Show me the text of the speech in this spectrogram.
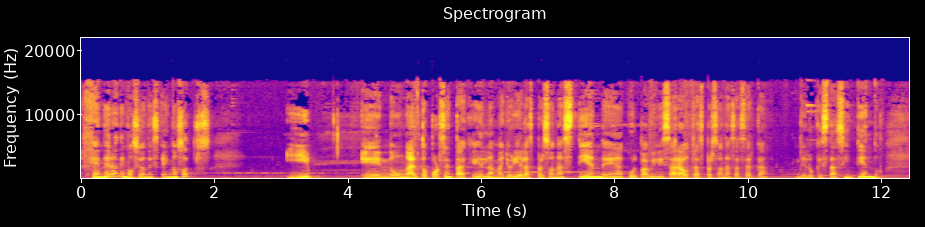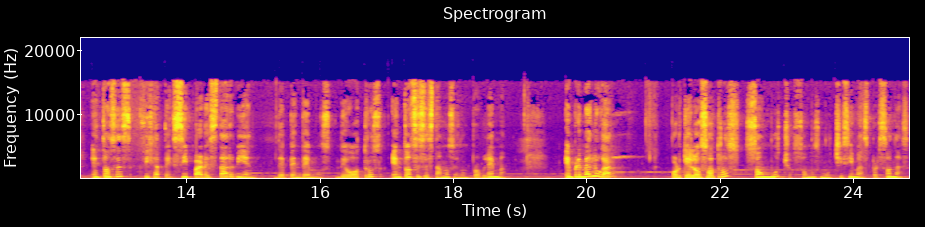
generan emociones en nosotros y en un alto porcentaje la mayoría de las personas tiende a culpabilizar a otras personas acerca de lo que está sintiendo. Entonces, fíjate, si para estar bien dependemos de otros, entonces estamos en un problema. En primer lugar, porque los otros son muchos, somos muchísimas personas.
